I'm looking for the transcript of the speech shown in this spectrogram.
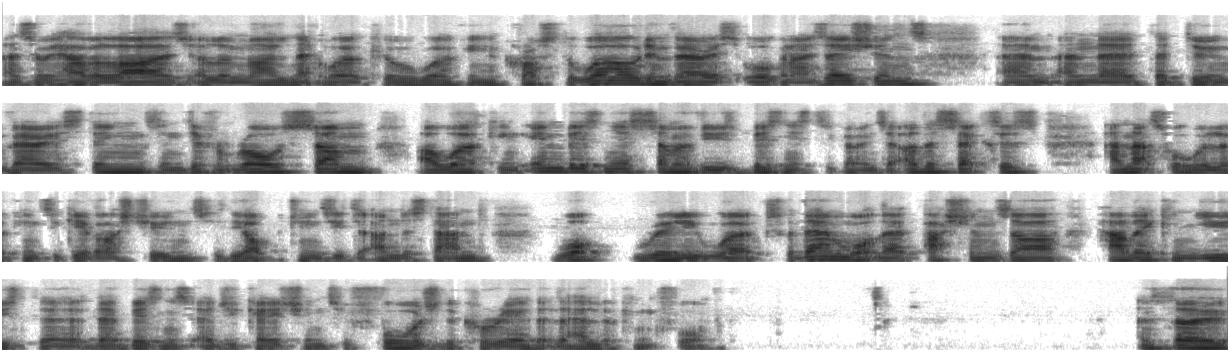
And so we have a large alumni network who are working across the world in various organizations um, and they're, they're doing various things in different roles. Some are working in business, some have used business to go into other sectors, and that's what we're looking to give our students is the opportunity to understand what really works for them, what their passions are, how they can use the, their business education to forge the career that they're looking for. And so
